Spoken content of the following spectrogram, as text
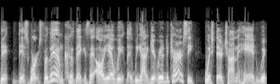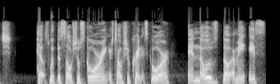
th- this works for them because they can say, oh yeah, we like, we got to get rid of the currency, which they're trying to head, which helps with the social scoring or social credit score. And those, though, I mean, it's.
